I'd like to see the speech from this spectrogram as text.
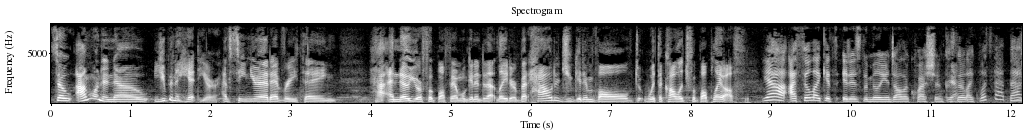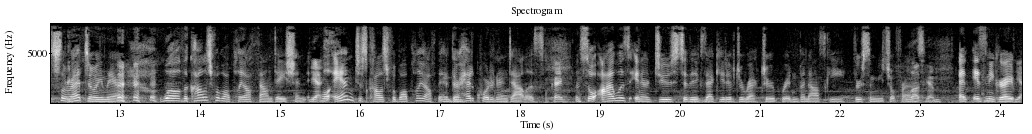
So I want to know you've been a hit here. I've seen you at everything. How, I know you're a football fan. We'll get into that later. But how did you get involved with the college football playoff? Yeah, I feel like it's it is the million dollar question because Yeah. they're like, "What's that bachelorette doing there?" well, the College Football Playoff Foundation, Yes. Mm-hmm. well, and just College Football Playoff, they're they're headquartered in Dallas. Okay. And so I was introduced to the executive director, Britton Banowsky, through some mutual friends. Love him. And isn't he great? Yeah.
